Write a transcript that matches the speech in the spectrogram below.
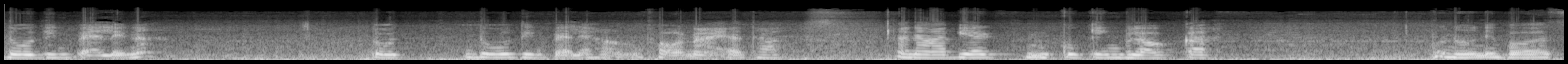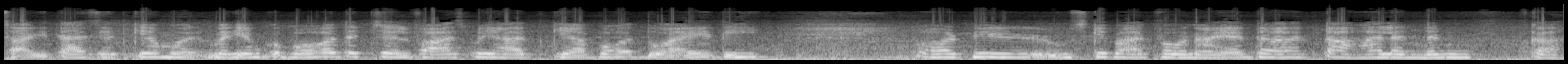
दो दिन पहले ना तो दो दिन पहले हाँ फ़ोन आया था, अनाबिया कुकिंग ब्लॉग का। उन्होंने बहुत सारी ताज़ियत किया मरियम को बहुत अच्छे अल्फाज में याद किया, बहुत दुआएँ दी। और फिर उसके बाद फ़ोन आया था ताहा लंदन का।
